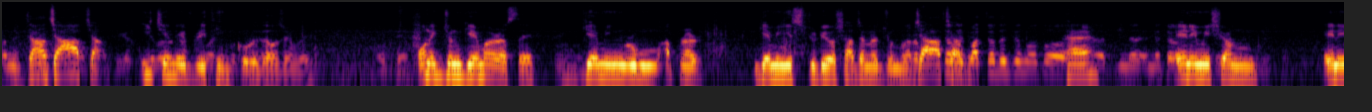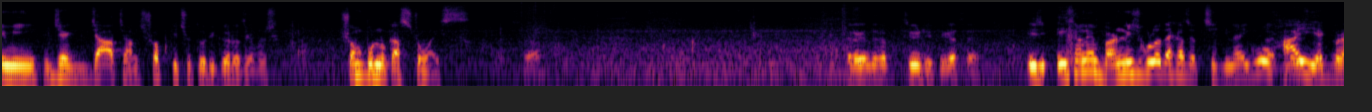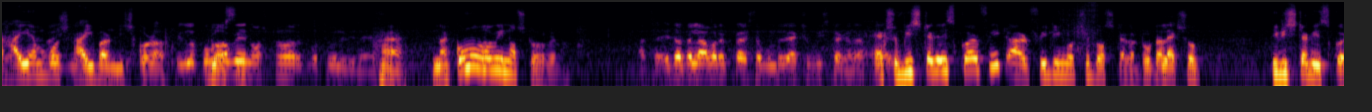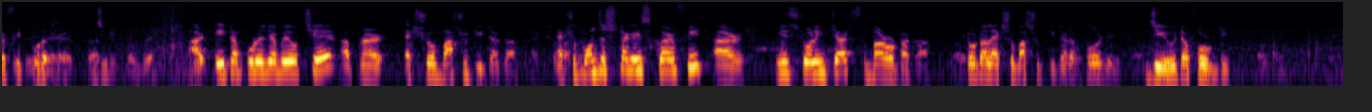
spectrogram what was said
মানে যা যা চান? ইচ এন্ড এভরিথিং করে দেওয়া যাবে। অনেকজন গেমার আছে। গেমিং রুম আপনার গেমিং স্টুডিও সাজানোর জন্য যা বাচ্চাদের- চাবে। বাচ্চাদের জন্য তো হ্যাঁ। আহ, না- natural Animation, এনিমি যে যা চান সব কিছু তৈরি করে যাবে। সম্পূর্ণ কাস্টমাইজ আচ্ছা। এটা কিন্তু সব 3D ঠিক আছে? এই যে এইখানে বার্নিশগুলো দেখা যাচ্ছে কিনা এগুলো হাই একবার হাই এম্বস হাই বার্নিশ করা এগুলো কোনোভাবে নষ্ট হওয়ার পসিবিলিটি নাই। হ্যাঁ না কোনোভাবেই নষ্ট হবে না। আচ্ছা এটা তাহলে আবার প্রাইসটা বলতে একশো বিশ টাকা না? একশো বিশ টাকা স্কোয়ার ফিট আর ফিটিং হচ্ছে দশ টাকা। টোটাল একশো তিরিশ টাকা স্কোয়ার ফিট পড়ে যায়। জি। আর এটা পড়ে যাবে হচ্ছে আপনার একশো বাষট্টি টাকা। একশো পঞ্চাশ টাকা স্কোয়ার ফিট আর ইনস্টলিং চার্জ বারো টাকা। টোটাল একশো বাষট্টি টাকা। এটা ফোর ডি জি ওইটা ফোর ডি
